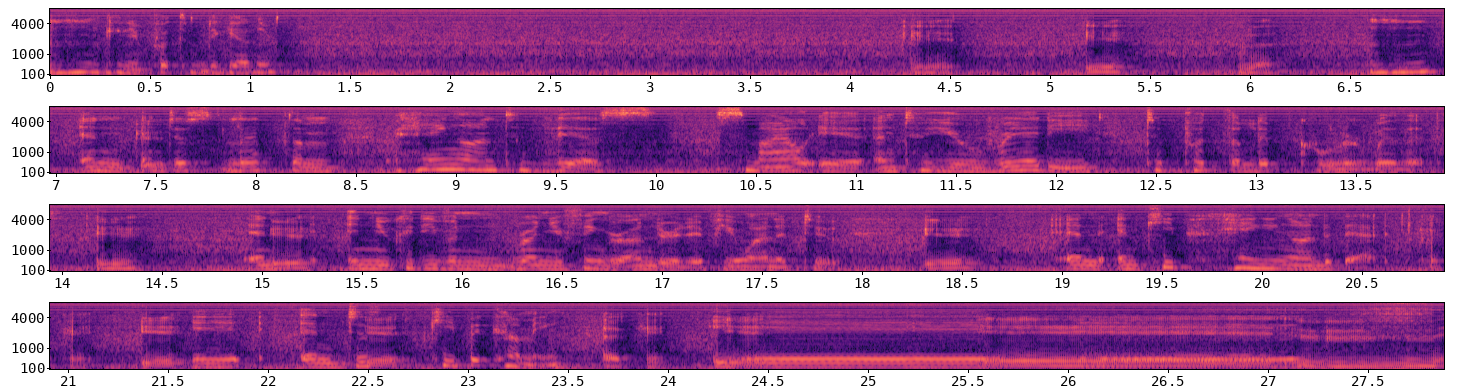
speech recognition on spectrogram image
hmm Can you put them together? I, I, the. hmm And, and just let them hang on to this, smile it until you're ready to put the lip cooler with it. I, And, Yeah. and you could even run your finger under it if you wanted to. I, And, and keep hanging on to that. okay. I, I, and just Yeah. keep it coming. okay. I, I,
